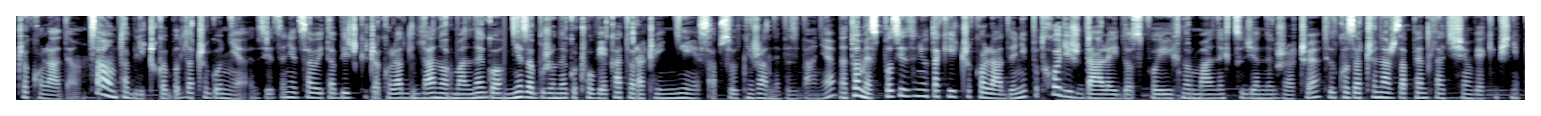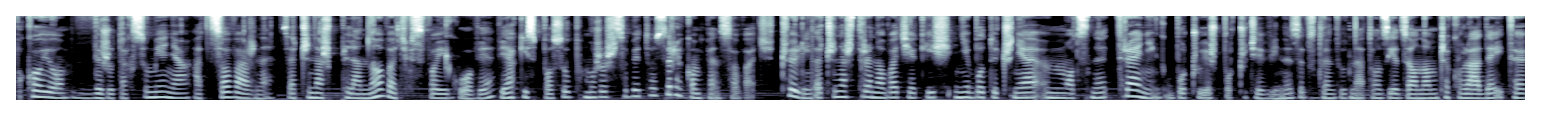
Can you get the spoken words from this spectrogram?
czekoladę. Całą tabliczkę, bo dlaczego nie? Zjedzenie całej tabliczki czekolady dla normalnego, niezaburzonego człowieka to raczej nie jest absolutnie żadne wyzwanie. Natomiast po zjedzeniu takiej czekolady nie podchodzisz dalej do swoich normalnych, codziennych rzeczy, tylko zaczynasz zapętlać się w jakimś niepokoju, w wyrzutach sumienia, a co ważne, zaczynasz planować w swojej głowie, w jaki sposób możesz sobie to zrekompensować. Czyli zaczynasz trenować jakiś niebotycznie mocny trening, bo czujesz poczucie winy ze względu na tą zjedzoną czekoladę i te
